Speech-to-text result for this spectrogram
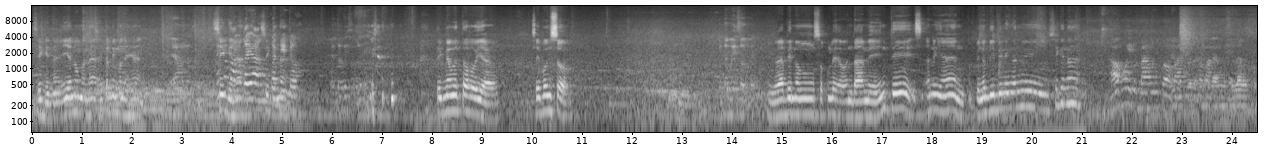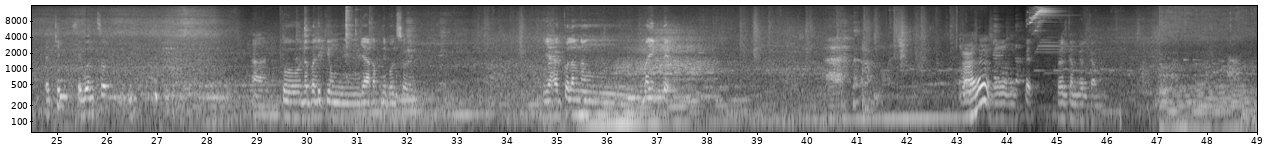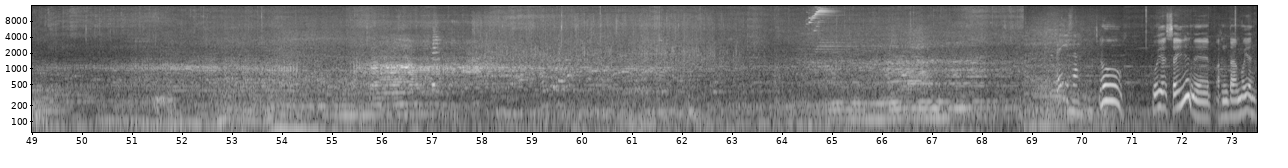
Sige na. Iyan mo na. Itabi mo na yan. Kaya mo na. Sige Paano na. kaya ang Sige dito? Ito sulit. Tignan mo to, kuya. Si Bunso. Ito po yung. Ikaw Grabe nung sukli. Oh, ang dami. Hindi. Ano yan? Pinabibiling ano eh. Sige na. Ako po ibabangon po. Maraming salamat po. Kaching, si Bonso. ah, ko nabalik yung yakap ni Bonso. eh. Iyahag ko lang ng maigpit. Maigpit. Welcome, welcome. Sa'yo yan eh. Handa mo yan.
